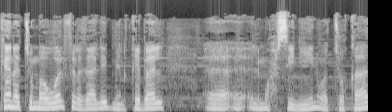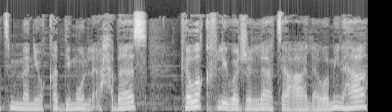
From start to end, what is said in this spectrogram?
كانت تمول في الغالب من قبل آه، المحسنين والتقاة ممن يقدمون الأحباس كوقف لوجه الله تعالى. ومنها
